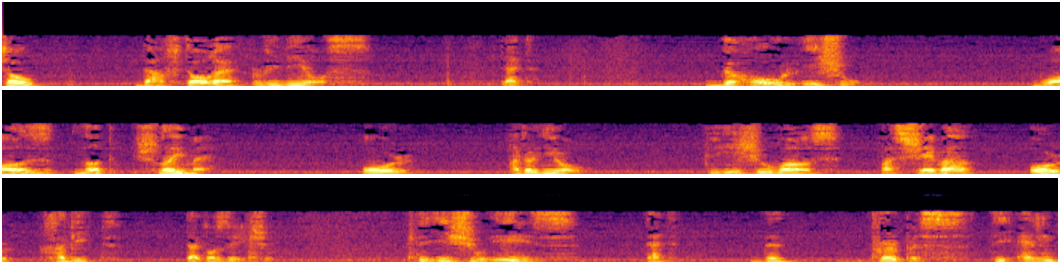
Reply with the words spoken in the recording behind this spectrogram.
So, the Haftorah reveals that the whole issue was not Shloime or Adonio. The issue was Bathsheba or Chagit. That was the issue. The issue is that the purpose, the end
